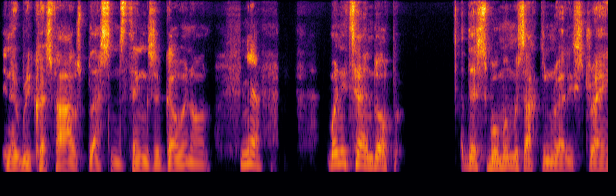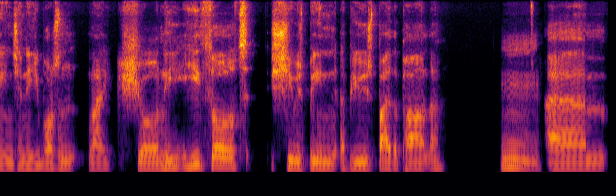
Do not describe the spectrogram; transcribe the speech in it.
you know requests for house blessings things are going on. Yeah. When he turned up this woman was acting really strange and he wasn't like sure. And he, he thought she was being abused by the partner. Mm. um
